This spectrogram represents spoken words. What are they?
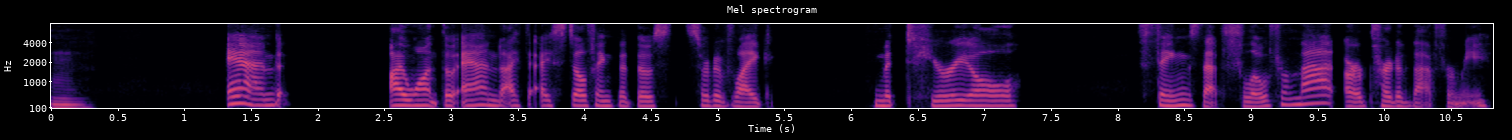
Mm. And I want the end. I, th- I still think that those sort of like material things that flow from that are part of that for me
